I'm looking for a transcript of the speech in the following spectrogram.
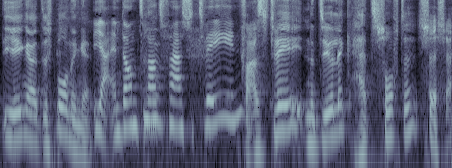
Die hing uit de sponningen. Ja, en dan trad fase 2 in. Fase 2 natuurlijk, het softe sussen.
